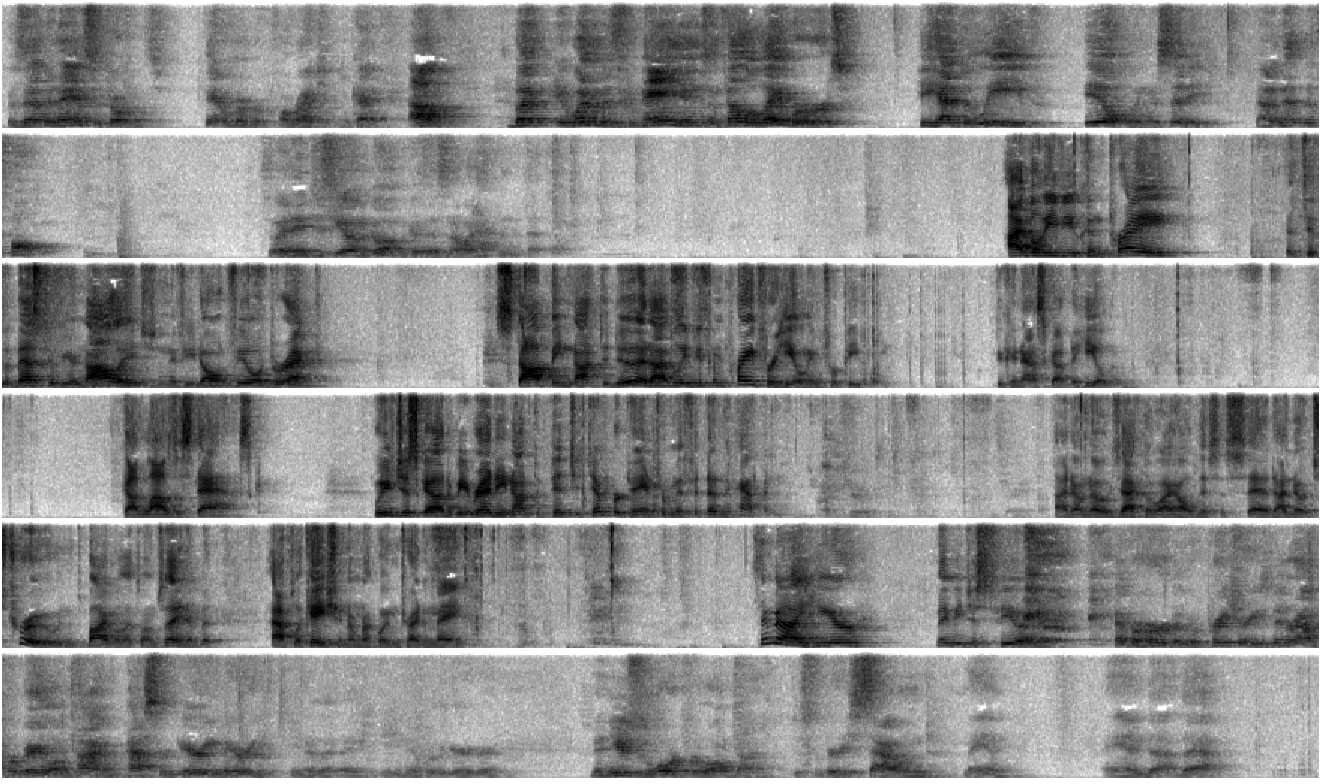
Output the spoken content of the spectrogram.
Was Epaenetus or Trophimus? Can't remember. I'll write you, okay? Um, but one of his companions and fellow laborers, he had to leave ill in the city. Now, that, that's Paul. So I didn't just heal him go up because that's not what happened at that point. I believe you can pray to the best of your knowledge, and if you don't feel direct stopping not to do it, I believe you can pray for healing for people. You can ask God to heal them. God allows us to ask. We've just got to be ready not to pitch a temper tantrum if it doesn't happen. I don't know exactly why all this is said. I know it's true and it's Bible, that's what I'm saying, but application I'm not going to try to make. Has anybody here, maybe just a few of you, ever heard of a preacher? He's been around for a very long time, Pastor Gary Berry. You know that name? You know Brother Gary Berry? Been used of the Lord for a long time. Just a very sound man. And uh, that.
